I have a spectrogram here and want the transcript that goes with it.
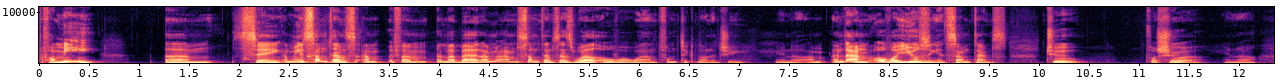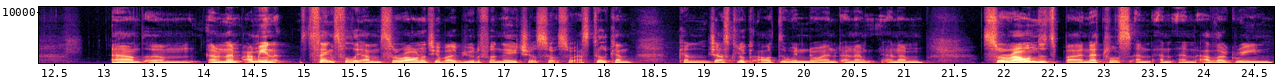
for me, um, saying, I mean, sometimes I'm, if I'm in my bed, I'm, I'm sometimes as well overwhelmed from technology, you know, I'm, and I'm overusing it sometimes too, for sure, you know. And um, and I mean, thankfully, I'm surrounded here by beautiful nature, so so I still can can just look out the window and and I'm and I'm surrounded by nettles and and, and other green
